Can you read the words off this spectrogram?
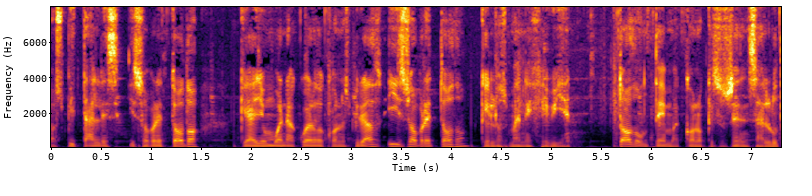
hospitales y sobre todo que haya un buen acuerdo con los privados y sobre todo que los maneje bien. Todo un tema con lo que sucede en salud.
